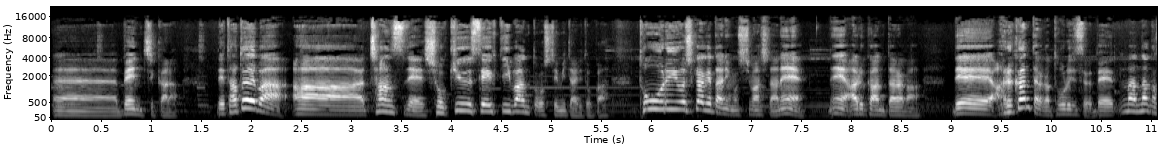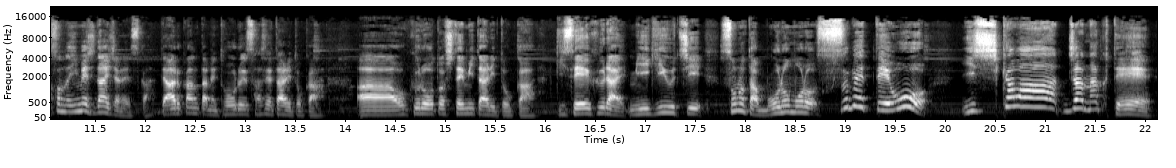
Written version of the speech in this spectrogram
えー、ベンチから。で例えばあチャンスで初球セーフティーバントをしてみたりとか盗塁を仕掛けたりもしましたねねアルカンタラが。でアルカンタラが盗塁ですよで、まあ、なんかそんなイメージないじゃないですかでアルカンタラに盗塁させたりとかあ送ろうとしてみたりとか犠牲フライ右打ちその他もろもろ全てを石川じゃなくて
